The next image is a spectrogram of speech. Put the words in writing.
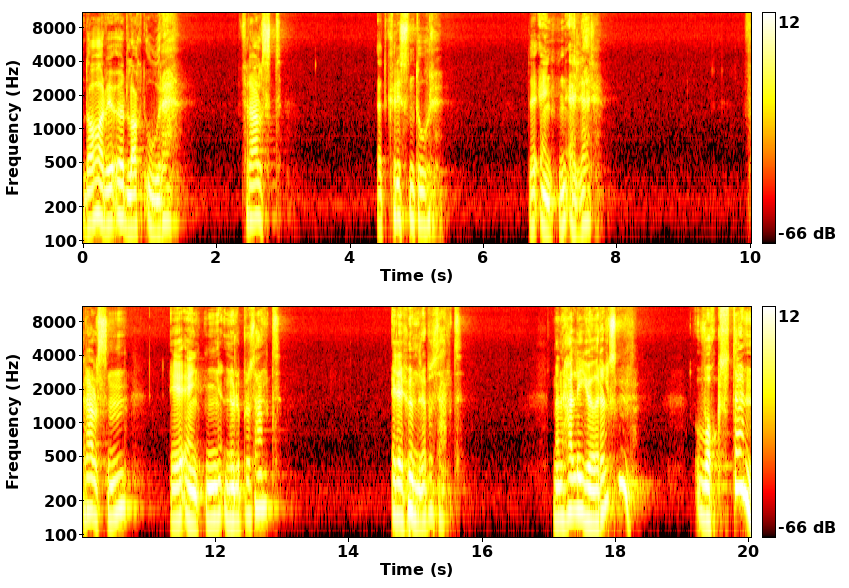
Da har vi ødelagt ordet. Frelst, et kristent ord. Det er enten-eller. Frelsen er enten 0% eller 100% Men helliggjørelsen, voksteren,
